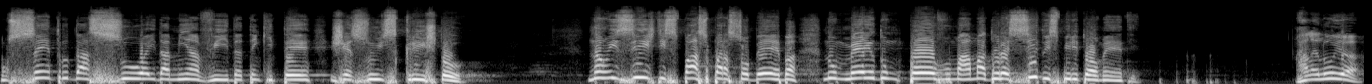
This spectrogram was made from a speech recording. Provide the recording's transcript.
No centro da sua e da minha vida tem que ter Jesus Cristo. Não existe espaço para soberba no meio de um povo amadurecido espiritualmente. Aleluia!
